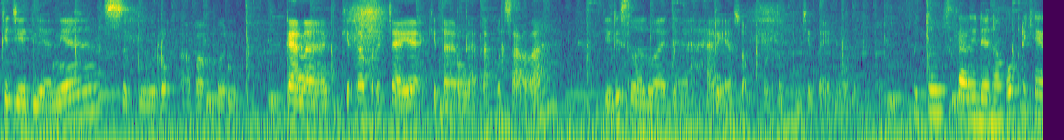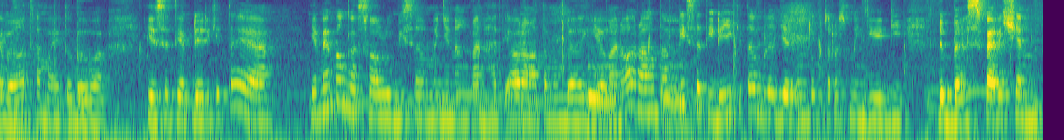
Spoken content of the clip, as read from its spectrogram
kejadiannya seburuk apa pun. Karena kita percaya kita nggak takut salah jadi selalu ada hari esok untuk mencintai dengan lebih baik. Betul sekali dan aku percaya banget sama itu bahwa ya setiap dari kita ya ya memang nggak selalu bisa menyenangkan hati orang atau membahagiakan orang tapi setidaknya kita belajar untuk terus menjadi the best version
